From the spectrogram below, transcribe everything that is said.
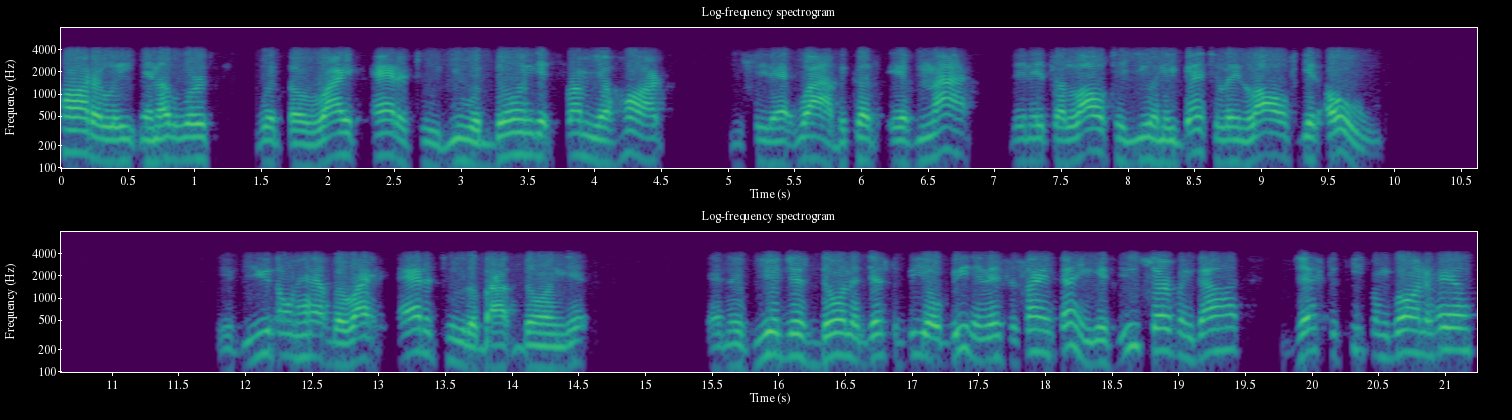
heartily. In other words, with the right attitude. You were doing it from your heart. You see that? Why? Because if not, then it's a law to you, and eventually laws get old. If you don't have the right attitude about doing it, and if you're just doing it just to be obedient, it's the same thing. If you're serving God just to keep him going to hell,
